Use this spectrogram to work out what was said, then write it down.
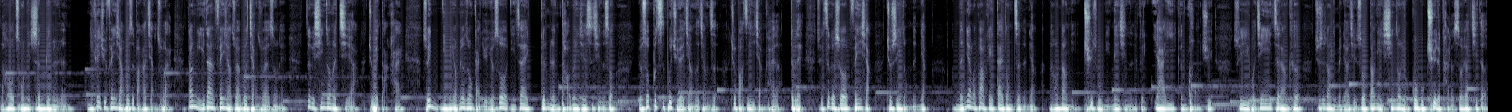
然后从你身边的人，你可以去分享，或者把它讲出来。当你一旦分享出来或讲出来的时候呢，这个心中的结啊就会打开。所以你们有没有这种感觉？有时候你在跟人讨论一件事情的时候，有时候不知不觉讲着讲着就把自己讲开了，对不对？所以这个时候分享就是一种能量，能量的话可以带动正能量，然后让你去除你内心的这个压抑跟恐惧。所以我建议这堂课就是让你们了解说，当你心中有过不去的坎的时候，要记得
